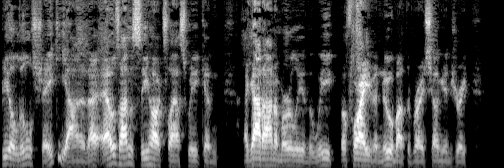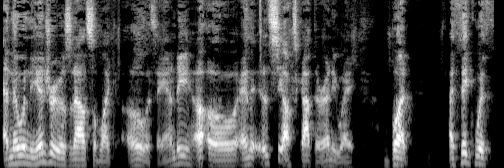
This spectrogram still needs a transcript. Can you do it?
be a little shaky on it. I, I was on the Seahawks last week and I got on him early in the week before I even knew about the Bryce Young injury. And then when the injury was announced, I'm like, oh, it's Andy. Uh oh. And the Seahawks got there anyway. But I think with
